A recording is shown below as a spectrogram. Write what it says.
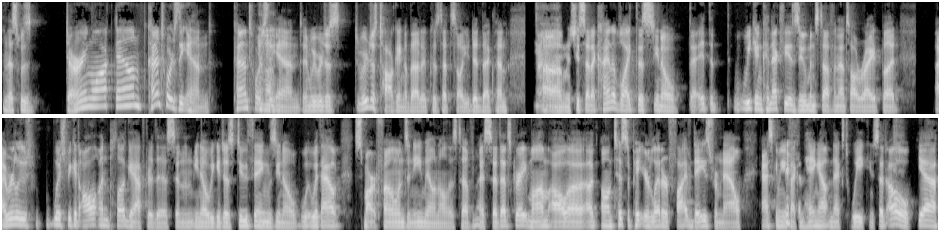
and this was during lockdown, kind of towards the end. Kind of towards Uh-huh. the end and we were just we were just talking about it because that's all you did back then. Uh-huh. Um, and she said, I kind of like this, you know, it, it, we can connect via Zoom and stuff, and that's all right. But I really wish- we could all unplug after this, and you know, we could just do things, you know, w- without smartphones and email and all this stuff. And I said, That's great, Mom. I'll, uh, I'll anticipate your letter five days from now, asking me if I can hang out next week. And she said, Oh yeah,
